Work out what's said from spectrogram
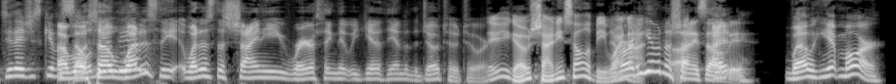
Do they just give Uh, us well, so what is the what is the shiny rare thing that we get at the end of the Johto tour? there you go. Shiny Celebi. Why I've Why already not? given a Uh, shiny I- Celebi. Well, we can get more.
